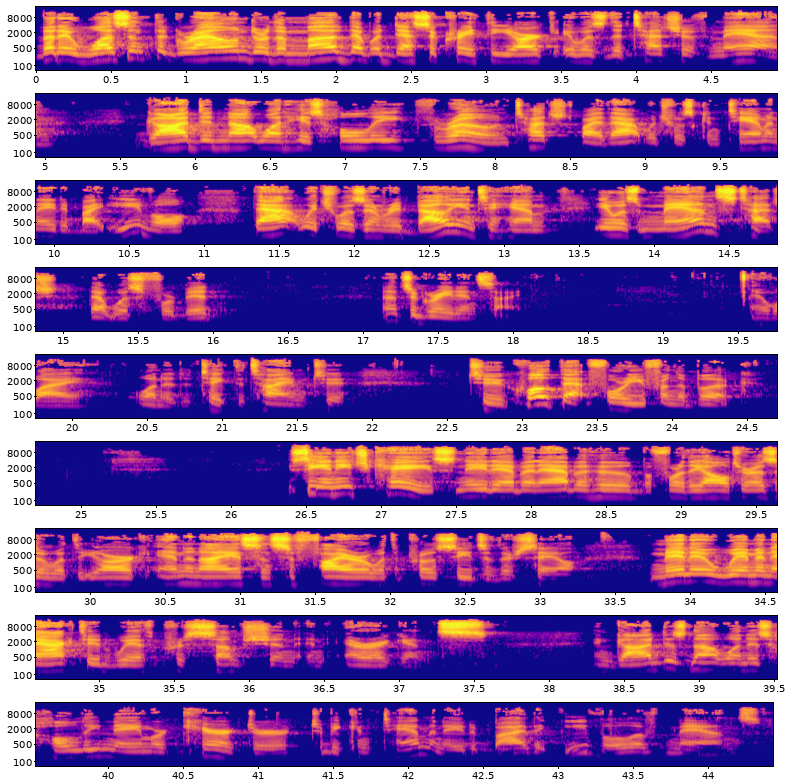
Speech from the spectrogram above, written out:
But it wasn't the ground or the mud that would desecrate the ark, it was the touch of man. God did not want his holy throne touched by that which was contaminated by evil, that which was in rebellion to him. It was man's touch that was forbidden. That's a great insight. And why I wanted to take the time to, to quote that for you from the book. You see, in each case, Nadab and Abihu before the altar, Uzzah with the ark, Ananias and Sapphira with the proceeds of their sale, men and women acted with presumption and arrogance. And God does not want his holy name or character to be contaminated by the evil of man's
